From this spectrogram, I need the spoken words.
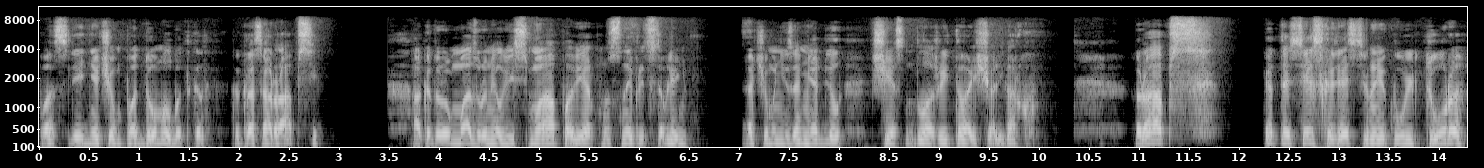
Последнее, о чем подумал бы, так как раз о рапсе, о котором Мазур имел весьма поверхностное представление, о чем и не замедлил честно доложить товарищу олигарху. Рапс — это сельскохозяйственная культура,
